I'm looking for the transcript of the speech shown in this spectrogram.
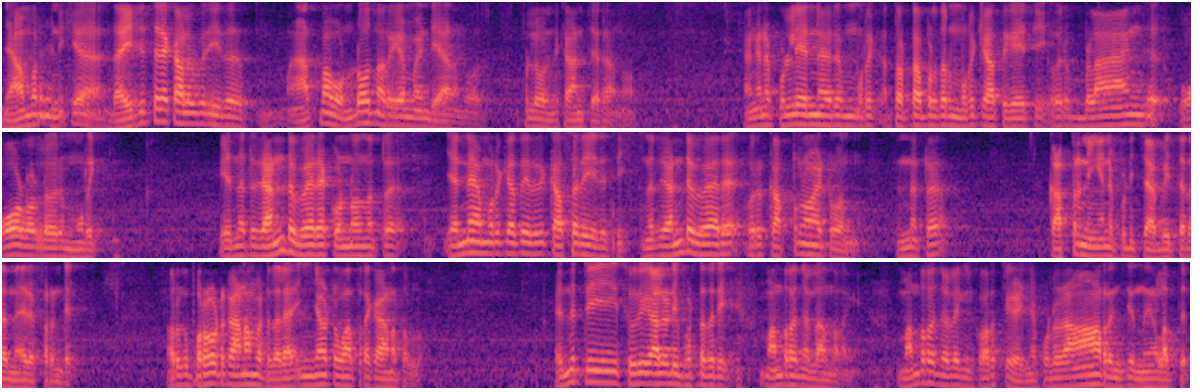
ഞാൻ പറഞ്ഞു എനിക്ക് ധൈര്യത്തിനേക്കാൾ ഉപരി ഇത് ആത്മാവുണ്ടോ എന്നറിയാൻ വേണ്ടിയാണെന്ന് പറഞ്ഞു. പുള്ളി പറഞ്ഞ് കാണിച്ചു തരാമെന്ന് പറഞ്ഞു. അങ്ങനെ പുള്ളി എന്നെ ഒരു മുറി തൊട്ടപ്പുറത്തൊരു മുറിക്കകത്ത് കയറ്റി ഒരു ബ്ലാങ്ക് വോളുള്ള ഒരു മുറി. എന്നിട്ട് രണ്ട് പേരെ കൊണ്ടുവന്നിട്ട് എന്നെ മുറിക്കകത്ത് ഒരു കസരയിരുത്തി എന്നിട്ട് രണ്ട് പേരെ ഒരു കർട്ടനുമായിട്ട് വന്നു. എന്നിട്ട് കർട്ടൻ ഇങ്ങനെ പിടിച്ച ഭിത്തിയുടെ നേരെ ഫ്രണ്ടിൽ. അവർക്ക് പുറകോട്ട് കാണാൻ പറ്റത്തില്ല ഇങ്ങോട്ട് മാത്രമേ കാണത്തുള്ളൂ. എന്നിട്ട് ഈ സൂര്യകാലടി ഭട്ടതിരി മന്ത്രം ചൊല്ലാൻ തുടങ്ങി. മന്ത്രം ചൊല്ലി കുറച്ച് കഴിഞ്ഞപ്പോൾ ഒരു ആറിഞ്ച് നീളത്തിൽ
